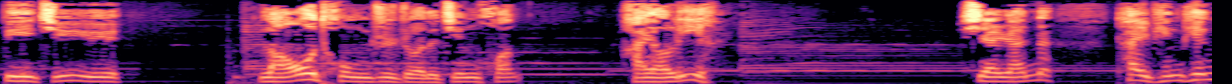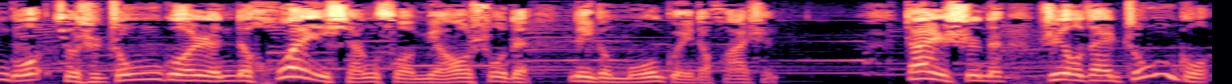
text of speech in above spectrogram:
比给予老统治者的惊慌还要厉害。显然呢，太平天国就是中国人的幻想所描述的那个魔鬼的化身，但是呢，只有在中国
